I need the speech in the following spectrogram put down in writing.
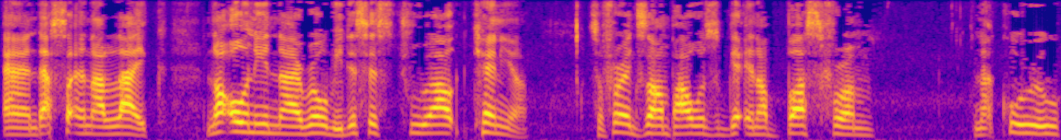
And that's something I like. Not only in Nairobi, this is throughout Kenya. So for example, I was getting a bus from Nakuru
